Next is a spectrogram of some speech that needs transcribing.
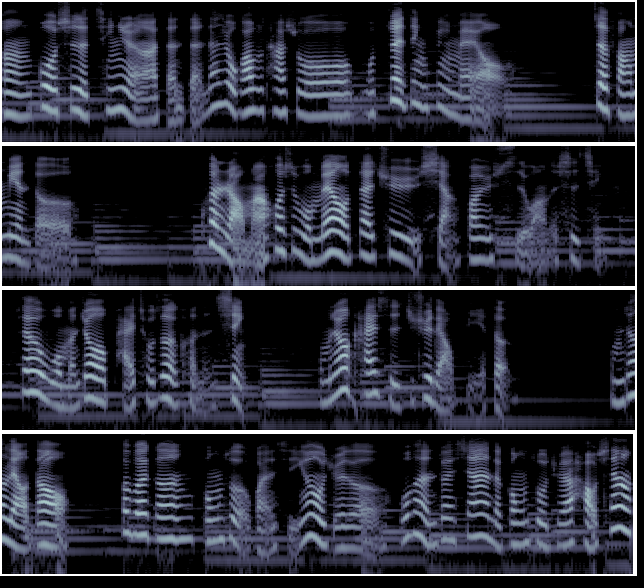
嗯过世的亲人啊等等。但是我告诉他说，我最近并没有这方面的困扰嘛，或是我没有再去想关于死亡的事情，所以我们就排除这个可能性，我们就开始继续聊别的。我们就聊到会不会跟工作有关系？因为我觉得我可能对现在的工作觉得好像。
